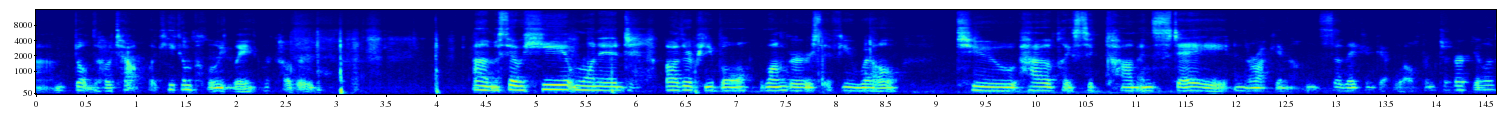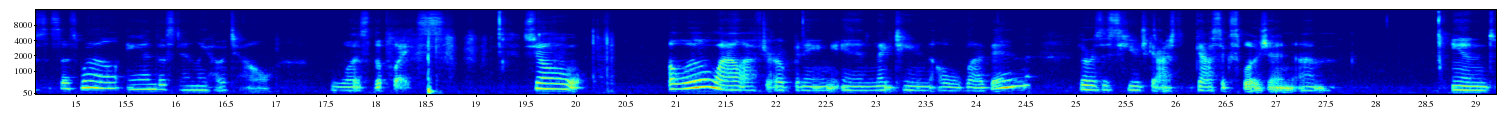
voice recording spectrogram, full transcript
um, build the hotel. Like he completely recovered. Um, so he wanted other people, lungers, if you will, to have a place to come and stay in the Rocky Mountains so they could get well from tuberculosis as well. And the Stanley Hotel was the place. So, a little while after opening in 1911, there was this huge gas, gas explosion. Um, and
